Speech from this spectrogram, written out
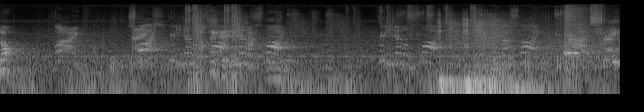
No. Fine! Spy! Freaking devil! Thank you. Freaking devil's a spy! The freaking devil's a spy! Got spy! Straight!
